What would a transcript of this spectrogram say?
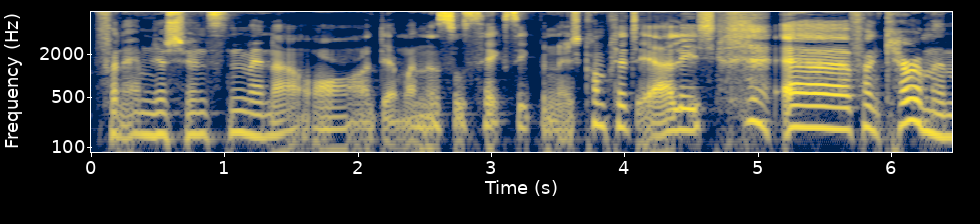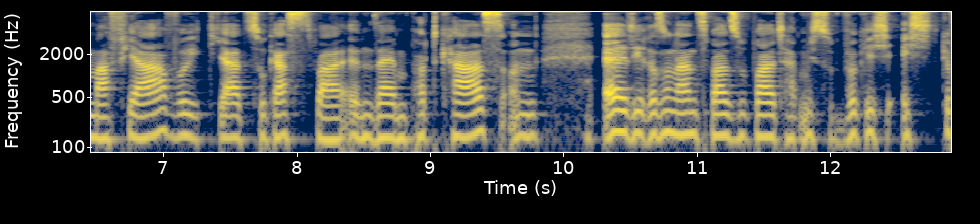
von einem der schönsten Männer. Oh, der Mann ist so sexy, bin ich komplett ehrlich. Äh, von Caramel Mafia, wo ich ja zu Gast war in seinem Podcast und äh, die Resonanz war super, hat mich so wirklich echt gefreut,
